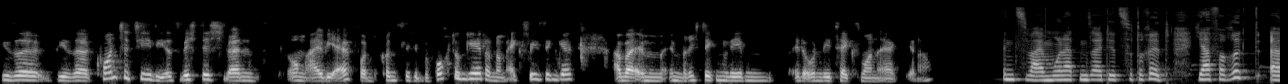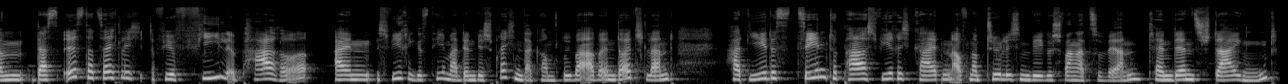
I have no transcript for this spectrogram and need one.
diese, diese Quantity, die ist wichtig, wenn um IVF und künstliche Befruchtung geht und um Egg-Freezing geht. Aber im, im richtigen Leben, it only takes one egg, you know. In zwei Monaten seid ihr zu dritt. Ja, verrückt. Ähm, das ist tatsächlich für viele Paare ein schwieriges Thema, denn wir sprechen da kaum drüber. Aber in Deutschland hat jedes zehnte Paar Schwierigkeiten, auf natürlichem Wege schwanger zu werden, Tendenz steigend.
